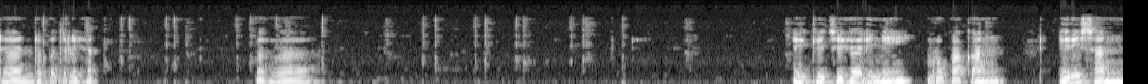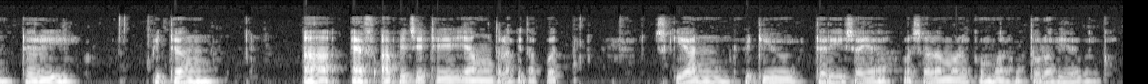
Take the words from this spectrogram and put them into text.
Dan dapat terlihat bahwa EGCH ini merupakan irisan dari bidang A, F, ABCD yang telah kita buat. Sekian video dari saya. Wassalamualaikum warahmatullahi wabarakatuh.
